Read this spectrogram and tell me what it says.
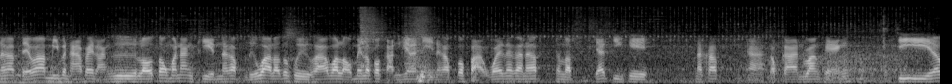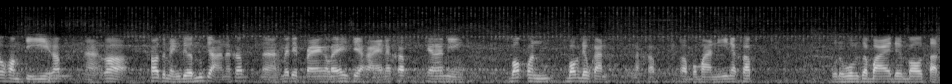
นะครับ แต่ว่ามีปัญหาภายหลังคือเราต้องมานั่งเคลมนะครับ หรือว่าเราต้องคุยกับค้าว่าเราไม่รับประกันแค่นั้นเองนะครับ ก็ฝากไว้แล้วกันนะครับสำหรับ Jazz GK นะครับอ่ากับการวางแผง GE แล้วก็คอม GE ครับอ่าก็เข้าตำแหน่งเดิมทุกอย่างนะครับอ่าไม่ได้แปลงอะไรให้เสียหายนะครับแค่นั้นเองบล็อกมันบล็อกเดียวกันนะครับก็ประมาณนี้นะครับอุณหภูมิสบายเดินเบาตัด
